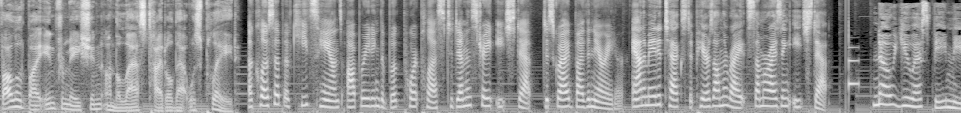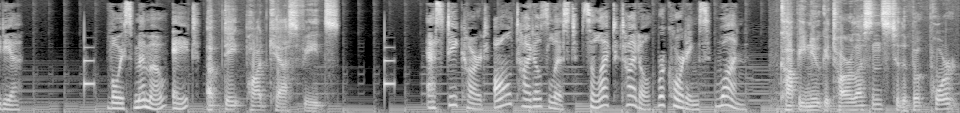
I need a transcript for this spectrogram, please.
followed by information on the last title that was played. A close up of Keith's hands operating the Bookport Plus to demonstrate each step described by the narrator. Animated text appears on the right summarizing each step. No USB media. Voice memo 8. Update podcast feeds. SD card. All titles list. Select title. Recordings 1. Copy new guitar lessons to the book port.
